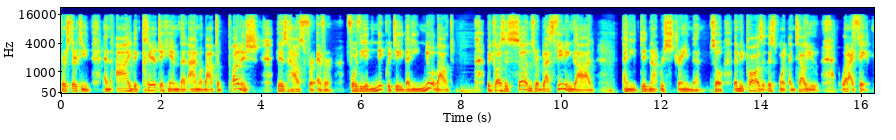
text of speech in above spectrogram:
Verse 13, and I declare to him that I'm about to punish his house forever for the iniquity that he knew about because his sons were blaspheming God and he did not restrain them. So let me pause at this point and tell you what I think.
